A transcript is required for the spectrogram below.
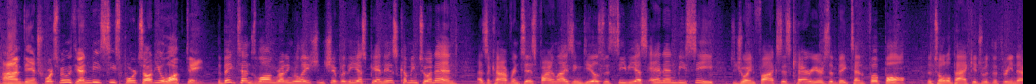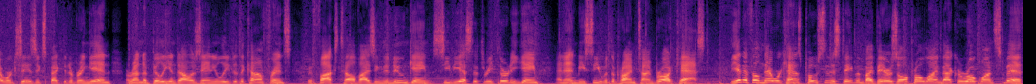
I'm Dan Schwartzman with your NBC Sports Audio Update. The Big Ten's long running relationship with ESPN is coming to an end as the conference is finalizing deals with CBS and NBC to join Fox's carriers of Big Ten football. The total package with the three networks is expected to bring in around a billion dollars annually to the conference, with Fox televising the noon game, CBS the 3:30 game, and NBC with the primetime broadcast. The NFL Network has posted a statement by Bears All-Pro linebacker Roquan Smith,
